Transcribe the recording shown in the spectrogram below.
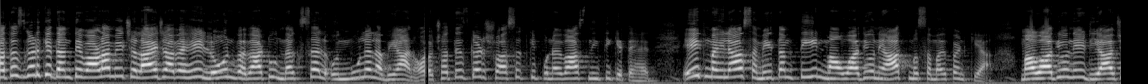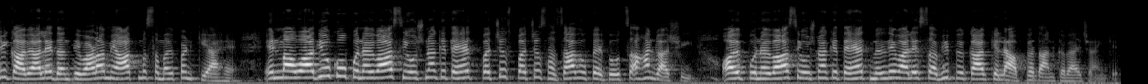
छत्तीसगढ़ के दंतेवाड़ा में चलाए जा रहे लोन वराटू नक्सल उन्मूलन अभियान और छत्तीसगढ़ शासित की पुनर्वास नीति के तहत एक महिला समेतम तीन माओवादियों ने आत्मसमर्पण किया। माओवादियों ने डीआरजी कार्यालय दंतेवाड़ा में आत्मसमर्पण किया है। इन माओवादियों को पुनर्वास योजना के तहत पच्चीस पच्चीस हज़ार रूपए प्रोत्साहन राशि और पुनर्वास योजना के तहत मिलने वाले सभी प्रकार के लाभ प्रदान कराए जाएँगे।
